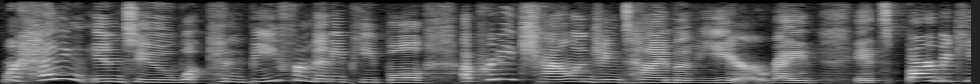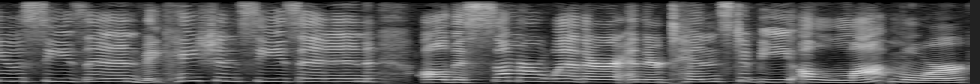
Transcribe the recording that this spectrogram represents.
we're heading into what can be for many people a pretty challenging time of year, right? It's barbecue season, vacation season, all this summer weather, and there tends to be a lot more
